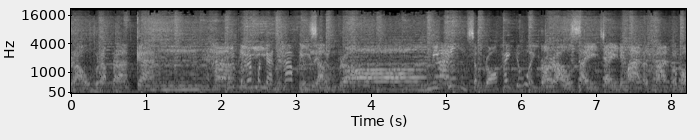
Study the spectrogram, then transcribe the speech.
เรารับประกัน5ปีรับประกัน 5 ปีเลยเหรอ สำรองมีเครื่องสำรองให้ด้วย เพราะเราใส่ใจในมาตรฐานและบ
